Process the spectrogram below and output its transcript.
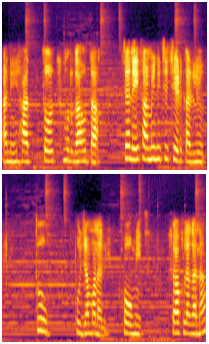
आणि हात तोच मुलगा होता ज्याने कामिनीची छेड काढली होती. तू पूजा म्हणाली हो मीच शॉक लगा ना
